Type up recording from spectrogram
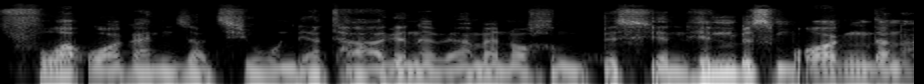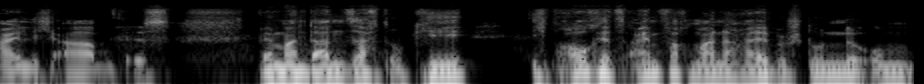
Vororganisation der Tage, ne, wir haben ja noch ein bisschen hin, bis morgen dann Heiligabend ist, wenn man dann sagt, okay, ich brauche jetzt einfach mal eine halbe Stunde, um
